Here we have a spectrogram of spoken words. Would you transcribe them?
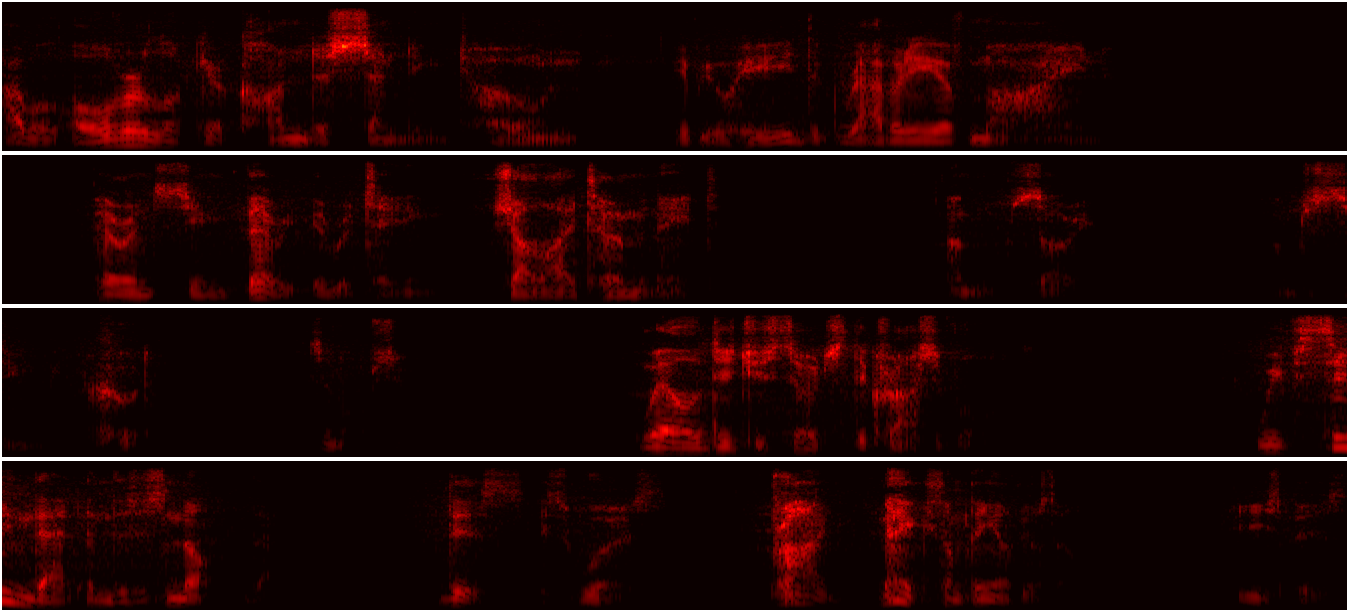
I will overlook your condescending tone if you heed the gravity of mine. Parents seem very irritating. Shall I terminate? I'm sorry. I'm just saying we could. It's an option. Well, did you search the crash vault? We've seen that, and this is not that. This is worse. Prime, make something of yourself. He's pissed.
